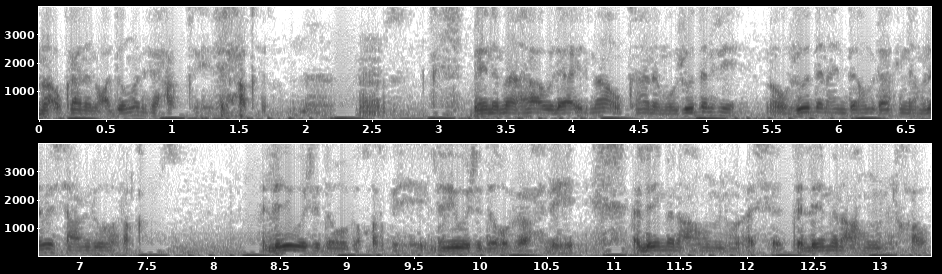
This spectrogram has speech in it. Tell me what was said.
الماء كان معدوما في حقه في الحقيقة بينما هؤلاء الماء كان موجودا فيه موجودا عندهم لكنهم لم يستعملوه فقط. الذي وجده بقربه الذي وجده برحله الذي منعه منه أسد الذي منعه منه الخوف.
